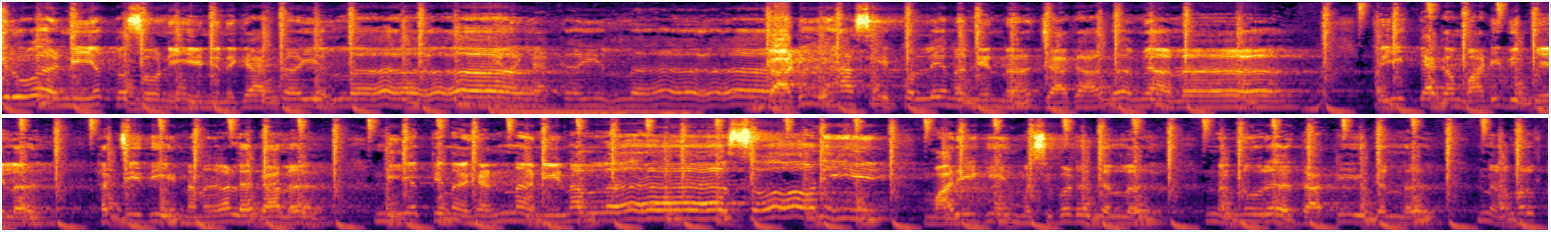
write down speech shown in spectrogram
ಇರುವ ನಿಯತ್ತ ಸೋನಿ ನಿನಗ್ಯಾಕ ಇಲ್ಲ? ಯಾಕ ಇಲ್ಲ? ಗಾಡಿ ಹಾಸಿ ಕೊಲ್ಲೇನ ನಿನ್ನ ಜಾಗದ ಮ್ಯಾಲ? ಪ್ರೀತ್ಯಾಗ ಮಾಡಿದಿ ಪೇಲ ಹಚ್ಚಿದಿ ನನ್ನ ಅಳಗಾಲ ನಿಯತ್ತಿನ ಹೆಣ್ಣ ನೀನಲ್ಲ? ಸೋನಿ ಮಾರಿಗೆ ಮಸಿಬಡದಲ್ಲ ನನ್ನೂರ ದಾಟಿಗಲ್ಲ ನಮೃತ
